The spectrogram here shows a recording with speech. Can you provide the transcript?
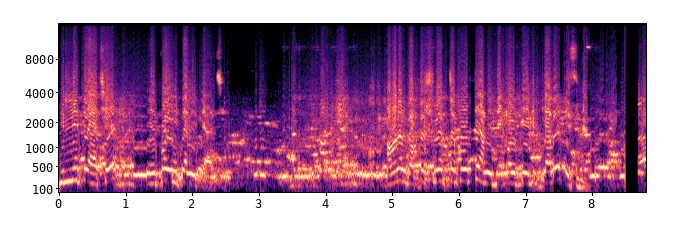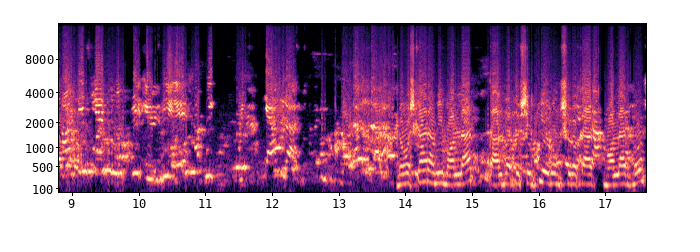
দিল্লিতে আছে, এরপর ইতালিতে আছে। আমার নাম ডক্টর সুরজ চক্রবর্তী, আমি বেঙ্গল ক্রিয়েটিভ ক্লাবের প্রেসিডেন্ট। নমস্কার, আমি মল্লার তালবাদ্য শিল্পী এবং সুরকার মল্লার ঘোষ,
